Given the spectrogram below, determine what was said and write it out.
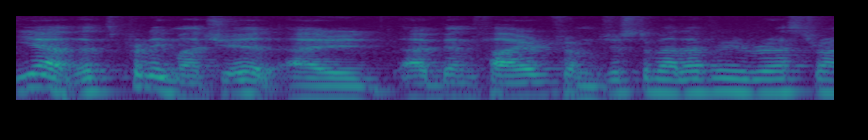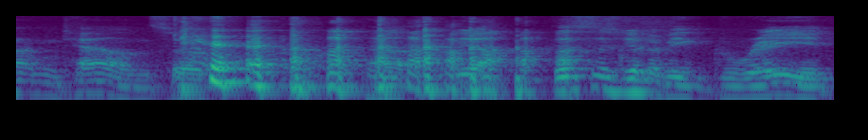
yeah, that's pretty much it. I I've been fired from just about every restaurant in town, so uh, yeah, this is gonna be great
